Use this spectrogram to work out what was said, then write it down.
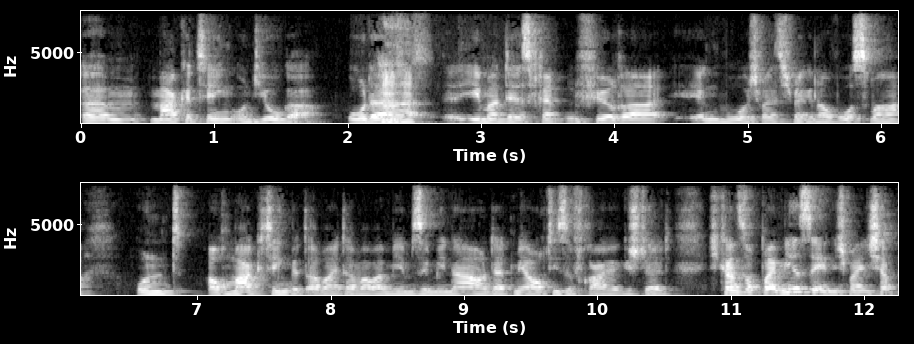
ähm, Marketing und Yoga. Oder mhm. jemand, der ist Fremdenführer irgendwo, ich weiß nicht mehr genau, wo es war. Und auch Marketingmitarbeiter war bei mir im Seminar und der hat mir auch diese Frage gestellt. Ich kann es auch bei mir sehen. Ich meine, ich habe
